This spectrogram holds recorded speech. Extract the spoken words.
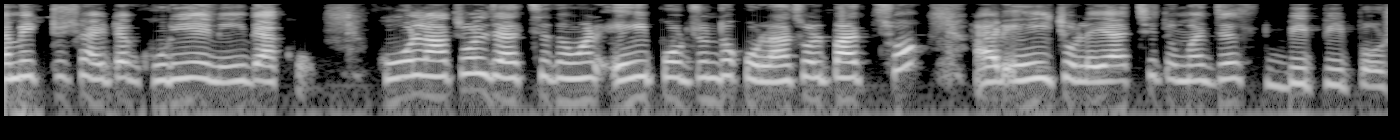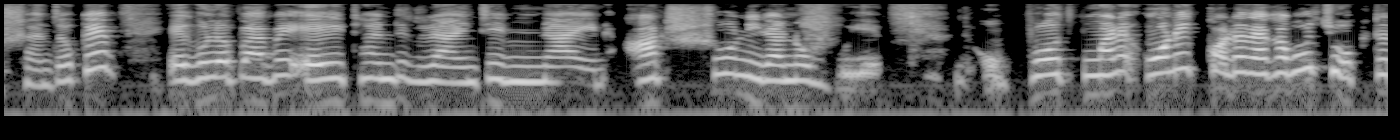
আমি একটু শাড়িটা ঘুরিয়ে নিই, দেখো। কোল আঁচল যাচ্ছে তোমার, এই পর্যন্ত কোল আঁচল পাচ্ছ। আর এই চলে যাচ্ছে তোমার জাস্ট বিপি পোর্শন ওকে এগুলো পাবে এইট হান্ড্রেড নাইন আটশো নিরানব্বই মানে অনেক কটা দেখাবো, চোখটা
